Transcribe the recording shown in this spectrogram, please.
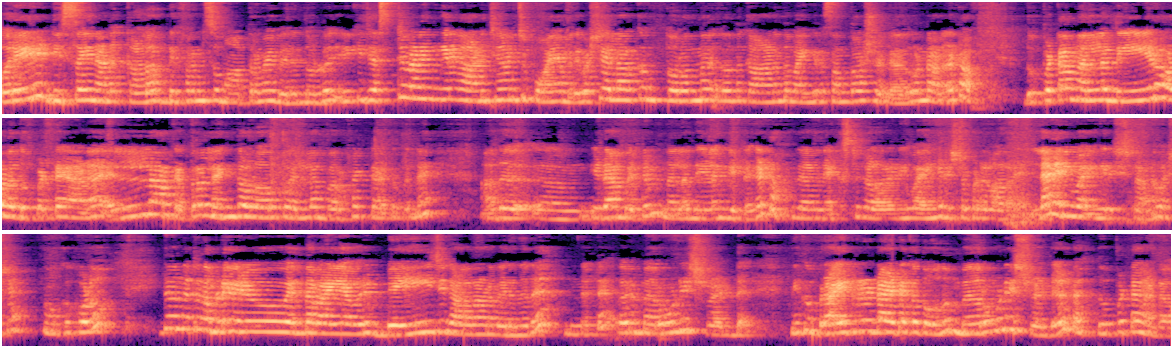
ഒരേ ഡിസൈൻ ആണ്. കളർ ഡിഫറൻസ് മാത്രമേ വരുന്നുള്ളൂ. എനിക്ക് ജസ്റ്റ് വേണമെങ്കിൽ ഇങ്ങനെ കാണിച്ച് കാണിച്ച് പോയാൽ മതി. പക്ഷെ എല്ലാവർക്കും തുറന്ന് ഇതൊന്ന് കാണുന്നത് ഭയങ്കര സന്തോഷമല്ലേ? അതുകൊണ്ടാണ് കേട്ടോ. ദുപ്പട്ട നല്ല നീളമുള്ള ദുപ്പട്ടയാണ്. എല്ലാവർക്കും എത്ര ലെങ്ത് ഉള്ളവർക്കും എല്ലാം പെർഫെക്റ്റ് ആയിട്ട് തന്നെ അത് ഇടാൻ പറ്റും. നല്ല നീളം കിട്ടും കേട്ടോ. ഇതാണ് നെക്സ്റ്റ് കളർ എനിക്ക് ഭയങ്കര ഇഷ്ടപ്പെട്ട കളർ എല്ലാം എനിക്ക് ഭയങ്കര ഇഷ്ടമാണ്. പക്ഷെ നോക്കിക്കോളൂ. ഇത് വന്നിട്ട് നമ്മുടെ ഒരു എന്താ പറയുക ഒരു ബേജ് കളറാണ് വരുന്നത്. എന്നിട്ട് ഒരു മെറൂണിഷ് റെഡ് നിങ്ങൾക്ക് ബ്രൈറ്റ് റെഡ് ആയിട്ടൊക്കെ തോന്നും. മെറൂണിഷ് റെഡ് കേട്ടോ ദുപ്പട്ട കണ്ടോ?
